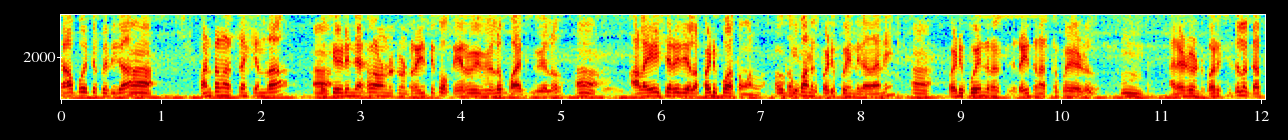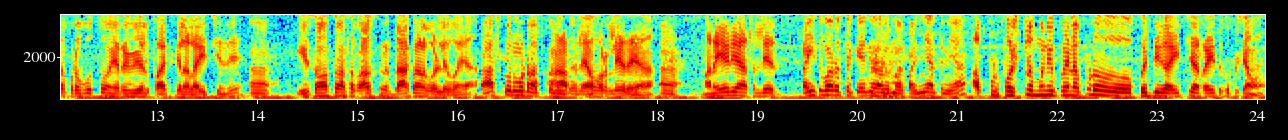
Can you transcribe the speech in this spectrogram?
కాకపోతే కొద్దిగా పంట నష్టం కింద ఒక ఏడు ఎకరాలు ఉన్నటువంటి రైతుకు ఒక ఇరవై వేలు పాతిక వేలు అలా వేసారు ఇది ఇలా పడిపోతాం వల్ల. తుఫానికి పడిపోయింది కదా అని పడిపోయింది రైతు నష్టపోయాడు అనేటువంటి పరిస్థితుల్లో గత ప్రభుత్వం ఇరవై వేలు పాతికలు అలా ఇచ్చింది. ఈ సంవత్సరం అసలు రాసుకునే దాఖలాలు కూడా లేవయ్యా? రాసుకొని కూడా రాసుకొని అసలు ఎవరు లేదయ్యా? ఆ. మన ఏరియా అసలు లేదు. రైతు భరోసా కేంద్రాలు మరి పనిచేస్తున్నాయా అప్పుడు ఫస్ట్లో మునిగిపోయినప్పుడు కొద్దిగా ఇచ్చారు రైతుకు ఉపశమనం.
